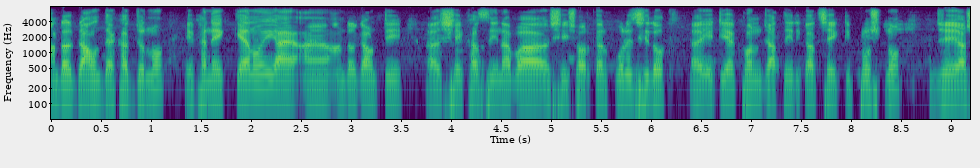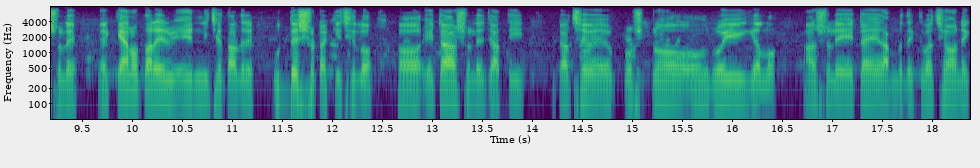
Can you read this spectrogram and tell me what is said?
আন্ডারগ্রাউন্ড দেখার জন্য। এখানে কেন এই আন্ডারগ্রাউন্ডটি শেখ হাসিনা বা সেই সরকার করেছিল এটি এখন জাতির কাছে একটি প্রশ্ন যে আসলে কেন তার এর নিচে তাদের উদ্দেশ্যটা কি ছিল? এটা আসলে জাতির কাছে প্রশ্ন রয়েই গেল। আসলে এটাই আমরা দেখতে পাচ্ছি, অনেক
